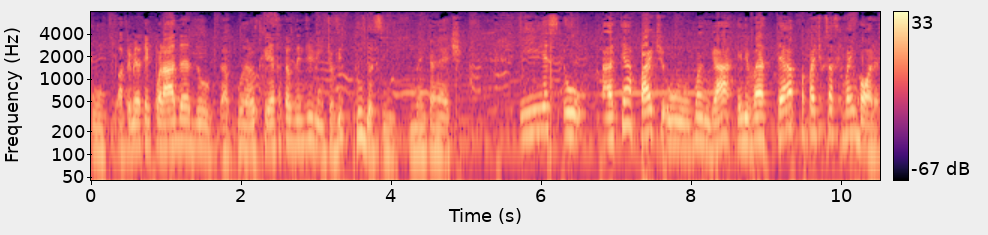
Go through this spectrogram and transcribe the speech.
o- a primeira temporada do da- o Naruto Criança até o 220. Eu vi tudo assim na internet. E esse- o, até a parte, o mangá, ele vai até a parte que o Sasuke vai embora.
